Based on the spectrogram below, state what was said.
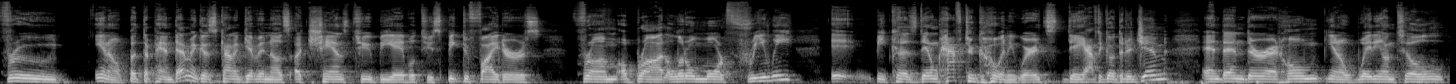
through you know, but the pandemic has kind of given us a chance to be able to speak to fighters from abroad a little more freely it, because they don't have to go anywhere. It's they have to go to the gym and then they're at home, you know, waiting until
